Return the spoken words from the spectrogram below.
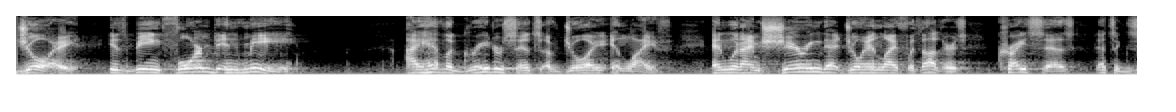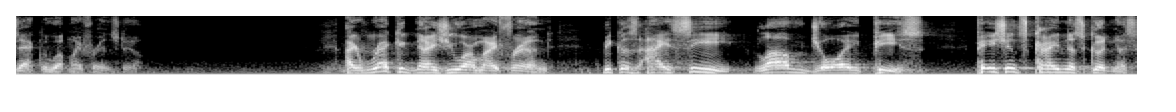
joy is being formed in me, I have a greater sense of joy in life. And when I'm sharing that joy in life with others, Christ says, that's exactly what my friends do. I recognize you are my friend because I see love, joy, peace, patience, kindness, goodness,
